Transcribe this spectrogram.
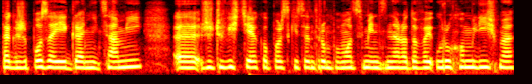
także poza jej granicami. E, rzeczywiście, jako Polskie Centrum Pomocy Międzynarodowej uruchomiliśmy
